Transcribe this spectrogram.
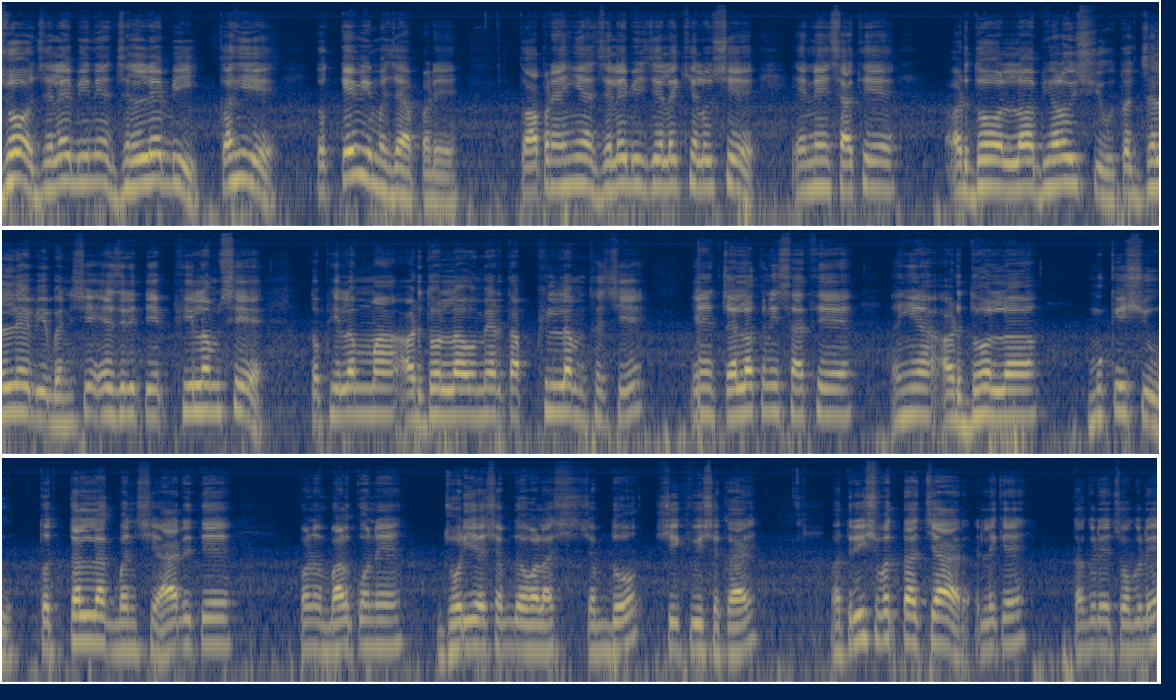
જો જલેબીને જલેબી કહીએ તો કેવી મજા પડે? તો આપણે અહીંયા જલેબી જે લખેલું છે એને સાથે અડધો લ ભેળવીશું તો જલેબી બનશે. એ જ રીતે ફિલ્મ છે તો ફિલ્મમાં અડધો લ ઉમેરતા ફિલ્મ થશે. એ ચલકની સાથે અહીંયા અડધો લ મૂકીશું તો તલક બનશે. આ રીતે પણ બાળકોને જોડિયા શબ્દવાળા શબ્દો શીખવી શકાય. ત્રીસ વત્તા ચાર એટલે કે તગડે ચોગડે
